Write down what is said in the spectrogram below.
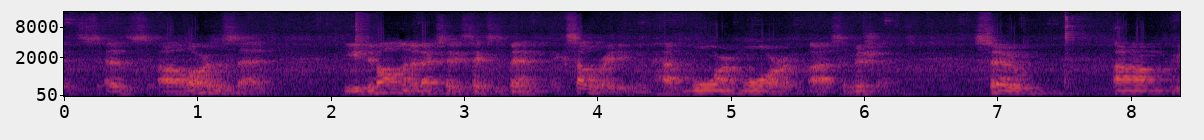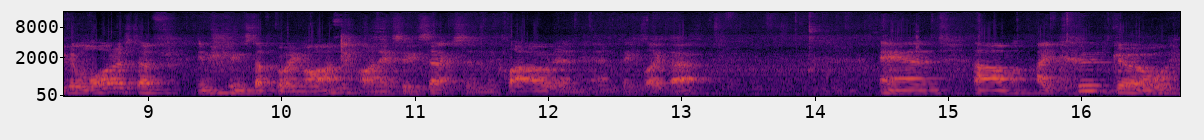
as, as uh, Laura has said, the development of x86 has been accelerating. We've had more and more uh, submissions. So um, we got a lot of stuff, interesting stuff going on on x86 and the cloud and, and things like that. And um, I could go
